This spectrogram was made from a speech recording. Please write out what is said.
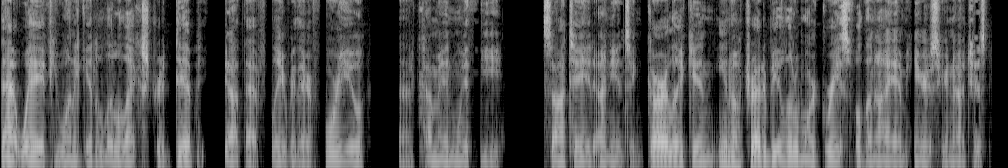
That way, if you want to get a little extra dip, you got that flavor there for you. Uh, come in with the sauteed onions and garlic and, you know, try to be a little more graceful than I am here so you're not just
